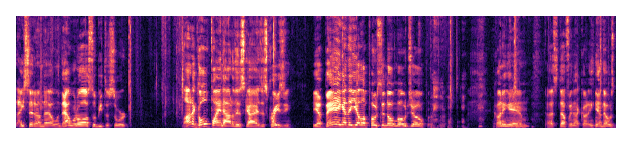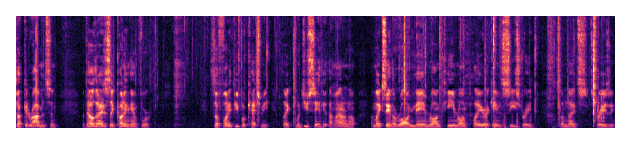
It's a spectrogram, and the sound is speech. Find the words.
Nice hit on that one. That one will also beat the sort. A lot of gold flying out of this, guys. It's crazy. Yeah, bang on the yellow post-it note mojo. Cunningham. No, that's definitely not Cunningham. That was Duncan Robinson. What the hell did I just say Cunningham for? so funny. People catch me. Like, what did you say? the other- I don't know. I'm like saying the wrong name, wrong team, wrong player. I can't even see straight some nights. It's crazy.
